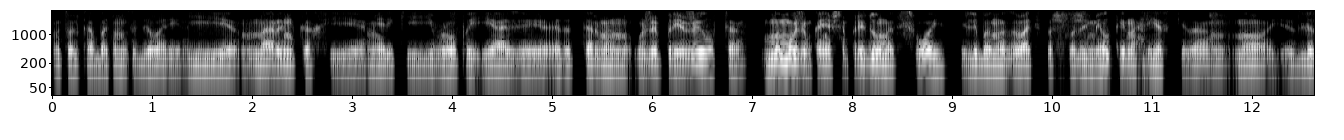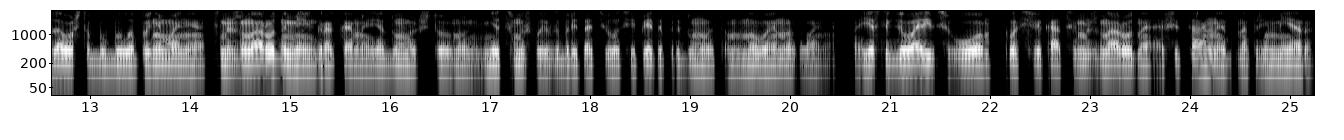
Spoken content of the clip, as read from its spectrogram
мы только об этом заговорили. И на рынках и Америки, и Европы, и Азии этот термин уже прижился. Мы можем, конечно, придумать свой, либо называть это склады мелкой нарезки, да, но для того, чтобы было понимание с международными игроками, я думаю, что ну, нет смысла изобретать велосипед и придумывать там новое название. Если говорить о классификации международной официальной, например,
